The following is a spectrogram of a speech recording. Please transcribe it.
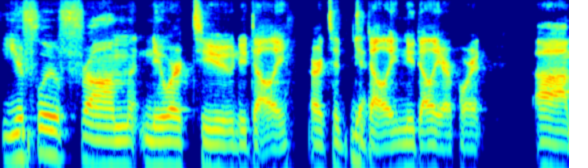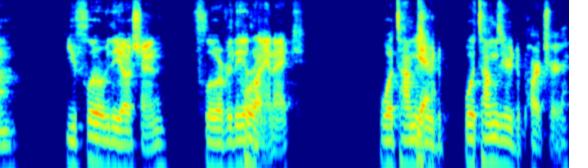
you flew from Newark to New Delhi or to, to Yeah. Delhi, New Delhi airport. Um, you flew over the ocean, flew over the Correct. Atlantic. What time is Yeah. your what time is your departure?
